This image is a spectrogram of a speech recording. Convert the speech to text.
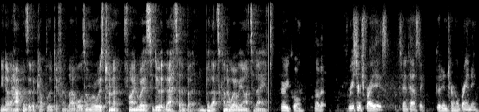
you know, it happens at a couple of different levels, and we're always trying to find ways to do it better. But but that's kind of where we are today. Very cool. Love it. Research Fridays. It's fantastic. Good internal branding.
